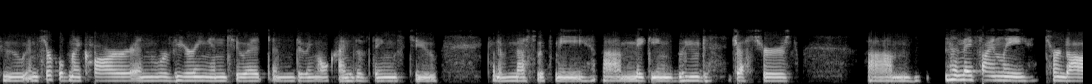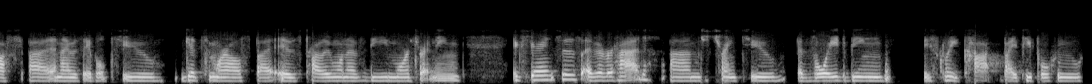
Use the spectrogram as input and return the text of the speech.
who encircled my car and were veering into it and doing all kinds of things to kind of mess with me, um, making lewd gestures. Um, and they finally turned off, uh, and I was able to get somewhere else. But it was probably one of the more threatening experiences I've ever had. Um, just trying to avoid being basically caught by people who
